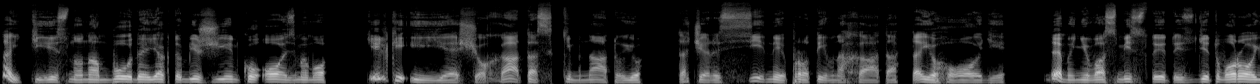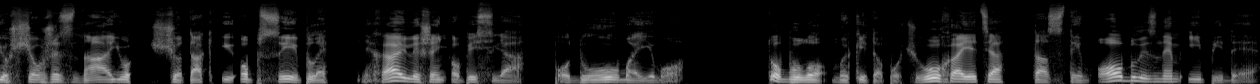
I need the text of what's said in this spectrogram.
та й тісно нам буде, як тобі жінку озьмемо, тільки і є, що хата з кімнатою, та через сіни противна хата, та й годі. Де мені вас містити з дітворою, що вже знаю, що так і обсипле, нехай лишень опісля подумаємо. То було Микита почухається, та з тим облизнем і піде.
